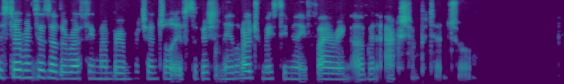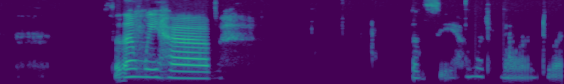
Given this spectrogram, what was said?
Disturbances of the resting membrane potential, if sufficiently large, may stimulate firing of an action potential. So then we have, let's see, how much more do I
